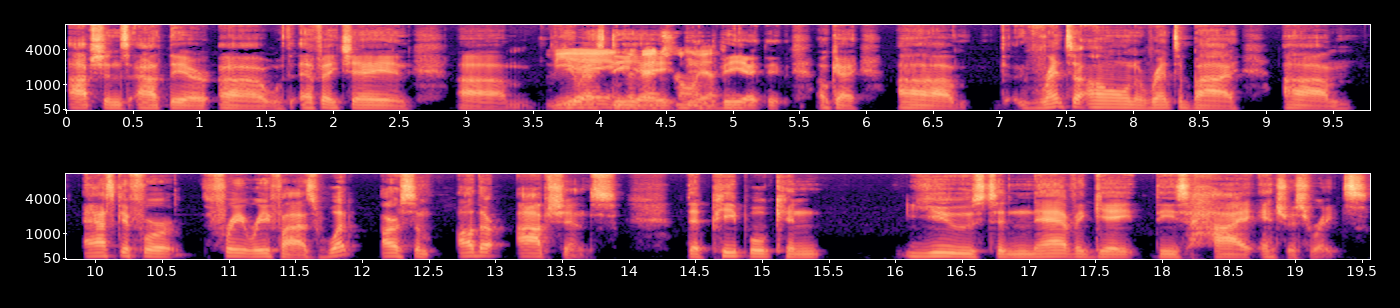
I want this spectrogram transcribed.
options out there uh, with FHA and um, VA USDA. And yeah. VA. Okay. Um, rent to own or rent to buy. Um, asking for free refis. What are some other options that people can use to navigate these high interest rates?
